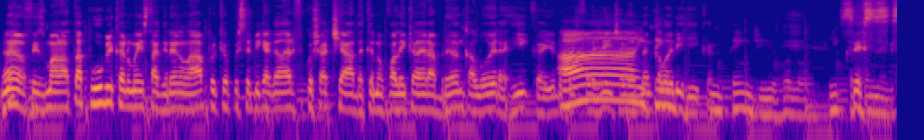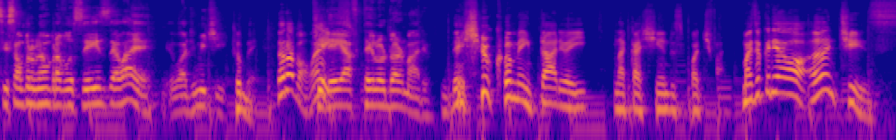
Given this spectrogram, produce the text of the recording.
né? Não, eu fiz uma nota pública no meu Instagram lá, porque eu percebi que a galera ficou chateada, que eu não falei que ela era branca, loira, rica, e eu depois falei, gente, ela é branca, entendi, loira e rica. Entendi, rolou. Se, se isso é um problema pra vocês, ela é. Eu admiti. Tudo bem. Então tá bom, é Tirei isso. a Taylor do armário. Deixe o comentário aí na caixinha do Spotify. Mas eu queria, ó, antes,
